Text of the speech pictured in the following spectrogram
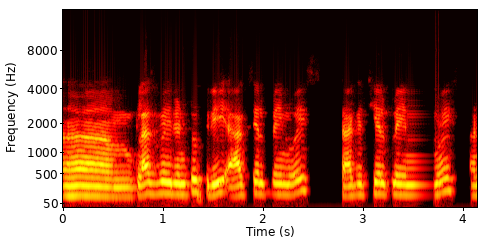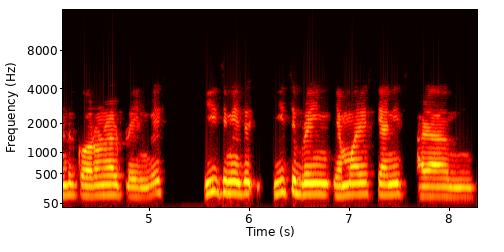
um, classified into three axial plane wise, sagittal plane wise, and coronal plane wise. Each image, each brain MRI scan is um,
